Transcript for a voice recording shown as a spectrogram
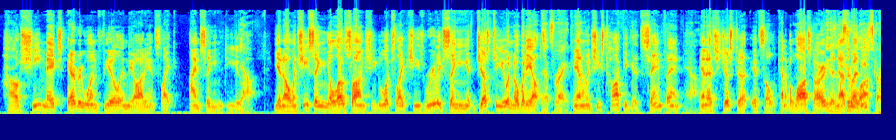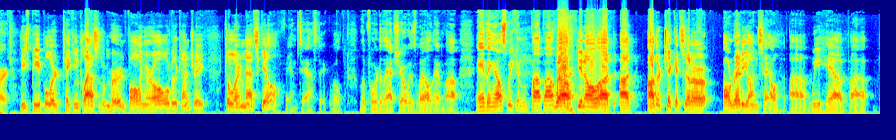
how she makes everyone feel in the audience like I'm singing to you. Yeah. You know, when she's singing a love song, she looks like she's really singing it just to you and nobody else. That's right. And yeah. when she's talking, it's the same thing. Yeah. And it's just a, it's a kind of a lost art, and a that's why lost these art. these people are taking classes from her and following her all over the country to learn that skill. Fantastic. Well, look forward to that show as well, then, Bob. Anything else we can pop out Well, there? you know, uh, uh, other tickets that are already on sale. Uh, we have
